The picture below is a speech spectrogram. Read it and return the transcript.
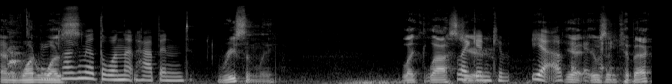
and one Are you was talking about the one that happened recently, like last like year. in Quebec? Yeah, okay, yeah, it was in. Quebec.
